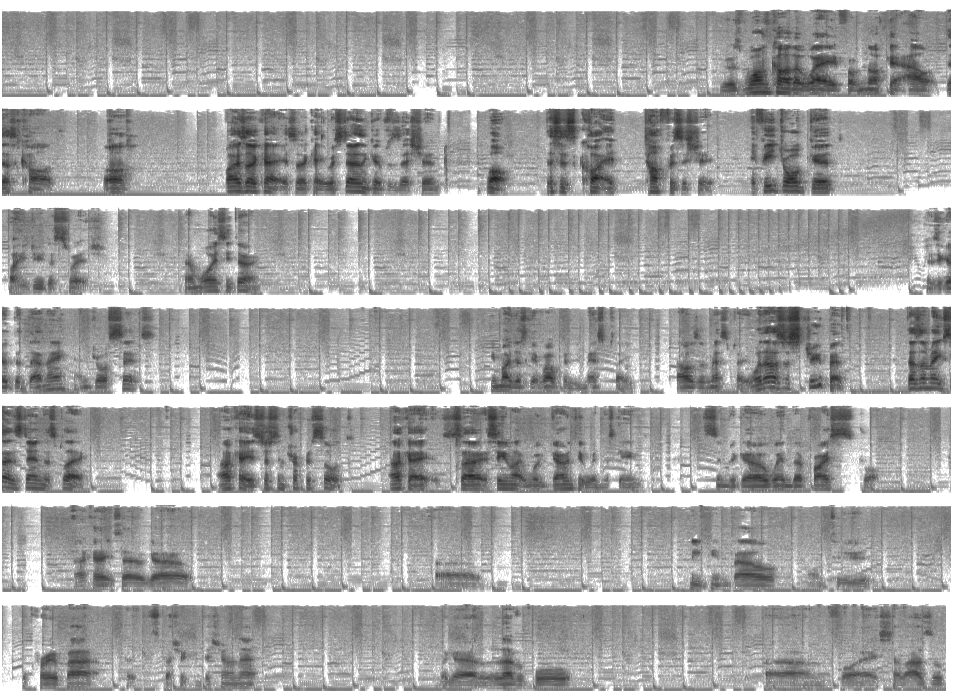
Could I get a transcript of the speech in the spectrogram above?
He was one card away from knocking out this card. Oh. But it's okay, it's okay. We're still in a good position. Well, this is quite a tough position. If he draw good, or he do the switch, then what is he doing? Is he go to Dene and draw six? He might just give up because he misplayed. That was a misplay. Well, that was just stupid. Doesn't make sense doing this play. Okay, it's just Intrepid Swords. Okay, so it seemed like we're going to win this game. Simply go win the price drop. Okay, so we go... Uh, Leaping Bell onto the Crobat, put special condition on it. We go Level Ball um, for a Salazzle.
